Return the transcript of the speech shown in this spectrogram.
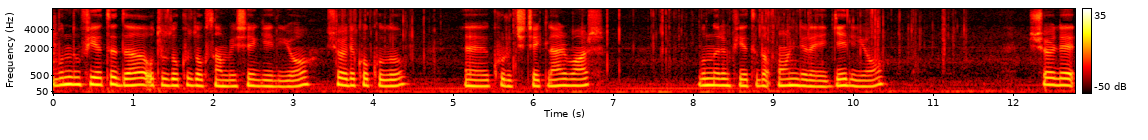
Bunun fiyatı da 39.95'e geliyor. Şöyle kokulu e, kuru çiçekler var. Bunların fiyatı da 10 liraya geliyor. Şöyle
